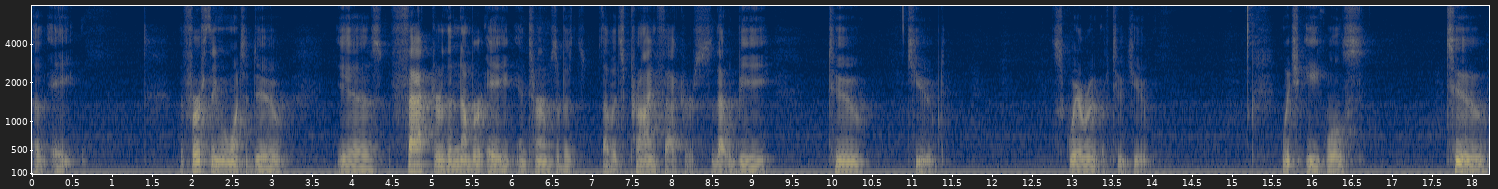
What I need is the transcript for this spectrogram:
of 8. The first thing we want to do is factor the number 8 in terms of its, of its prime factors. So that would be 2 cubed, square root of 2 cubed, which equals 2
